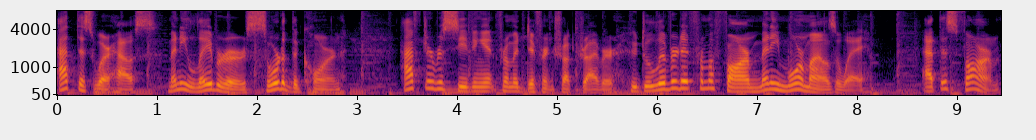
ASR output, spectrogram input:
At this warehouse, many laborers sorted the corn after receiving it from a different truck driver who delivered it from a farm many more miles away. At this farm,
